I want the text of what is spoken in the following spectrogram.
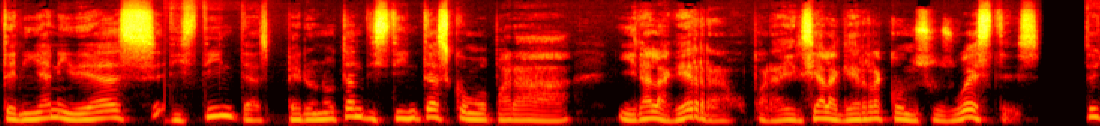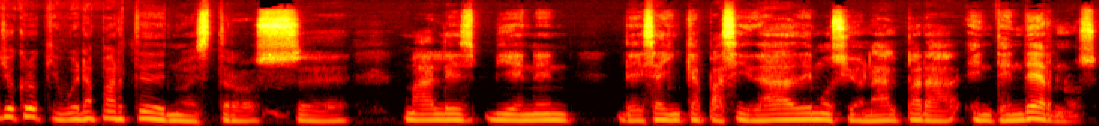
tenían ideas distintas, pero no tan distintas como para ir a la guerra o para irse a la guerra con sus huestes. Entonces yo creo que buena parte de nuestros eh, males vienen de esa incapacidad emocional para entendernos,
